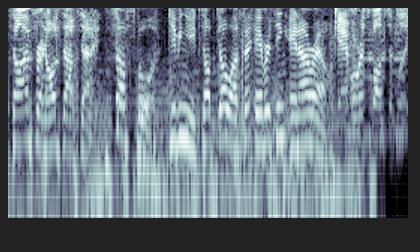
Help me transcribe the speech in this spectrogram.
Time for an odds update. Top Sport, giving you top dollar for everything NRL. Gamble responsibly.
